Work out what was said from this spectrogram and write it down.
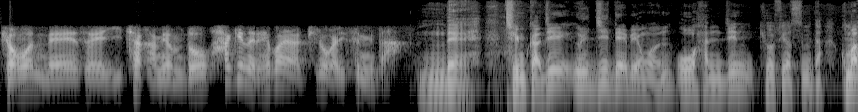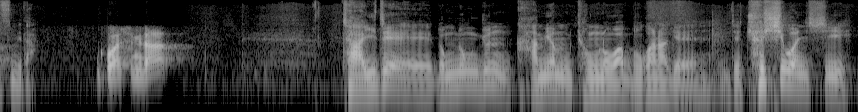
병원 내에서의 2차 감염도 확인을 해봐야 할 필요가 있습니다. 음, 네. 지금까지 을지대병원 오한진 교수였습니다. 고맙습니다. 고맙습니다. 자, 이제 농농균 감염 경로와 무관하게 이제 최시원 씨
